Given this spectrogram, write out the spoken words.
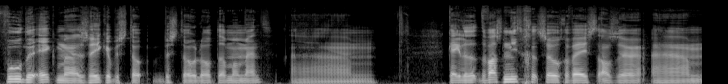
voelde ik me zeker besto- bestolen op dat moment. Ehm, kijk, dat, dat was niet ge- zo geweest als er ehm,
